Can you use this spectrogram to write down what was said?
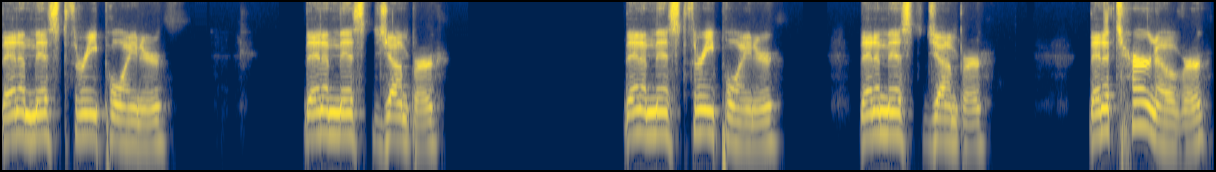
then a missed three pointer then a missed jumper then a missed three pointer then a missed jumper then a turnover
